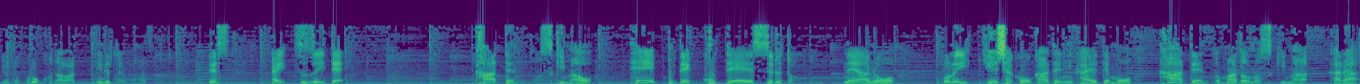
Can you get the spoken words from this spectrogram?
というところをこだわってみるというのがまず一つ目です。はい、続いて、カーテンの隙間をテープで固定すると。ね、あの、この一級遮光カーテンに変えても、カーテンと窓の隙間から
